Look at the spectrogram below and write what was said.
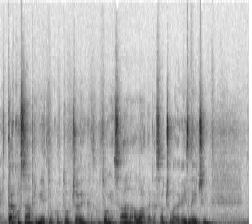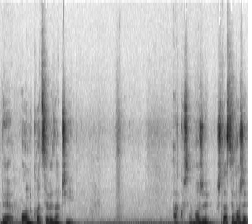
E tako sam primijetio kod tog čovjeka, kod tog insana, Allah da ga sačuva, da ga izliječi, da je on kod sebe, znači, ako se može, šta se može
